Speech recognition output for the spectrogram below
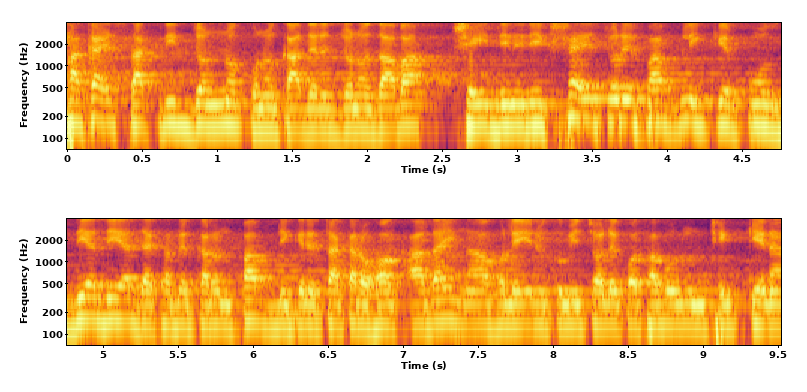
ঢাকায় চাকরির জন্য কোনো কাজের জন্য যাবা সেই দিন রিক্সায় চড়ে পাবলিককে পোঁচ দিয়া দিয়া দেখাবে, কারণ পাবলিকের টাকার হক আদায় না হলে এরকমই চলে কথা বলুন ঠিক কিনা?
